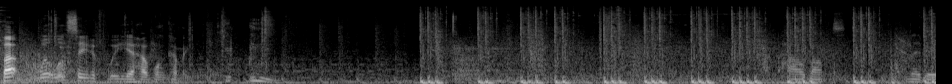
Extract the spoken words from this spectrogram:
But we'll we'll see if we uh, have one coming. Maybe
